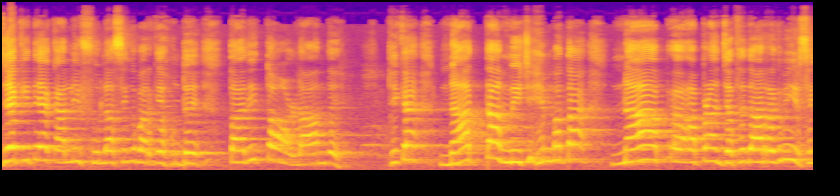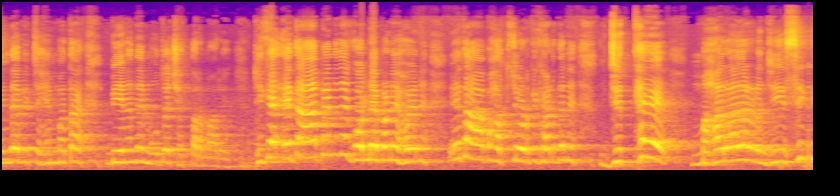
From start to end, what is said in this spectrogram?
ਜੇ ਕਿਤੇ ਅਕਾਲੀ ਫੂਲਾ ਸਿੰਘ ਵਰਗੇ ਹੁੰਦੇ, ਤਾਂ ਦੀ ਧੌਣ ਲਾਉਂਦੇ ਠੀਕ ਹੈ? ਨਾ ਧਾਮੀ 'ਚ ਹਿੰਮਤ ਆ, ਨਾ ਆਪਣਾ ਜਥੇਦਾਰ ਰਘਵੀਰ ਸਿੰਘ ਦੇ ਵਿੱਚ ਹਿੰਮਤ ਆ ਵੀ ਇਹਨਾਂ ਦੇ ਮੂੰਹ ਤੇ ਛੱਤਰ ਮਾਰੇ, ਠੀਕ ਹੈ? ਇਹ ਤਾਂ ਆਪ ਇਹਨਾਂ ਦੇ ਗੋਲੇ ਬਣੇ ਹੋਏ ਨੇ, ਇਹ ਤਾਂ ਆਪ ਹੱਥ ਜੋੜ ਕੇ ਖੜਦੇ ਨੇ। ਜਿੱਥੇ ਮਹਾਰਾਜਾ ਰਣਜੀਤ ਸਿੰਘ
